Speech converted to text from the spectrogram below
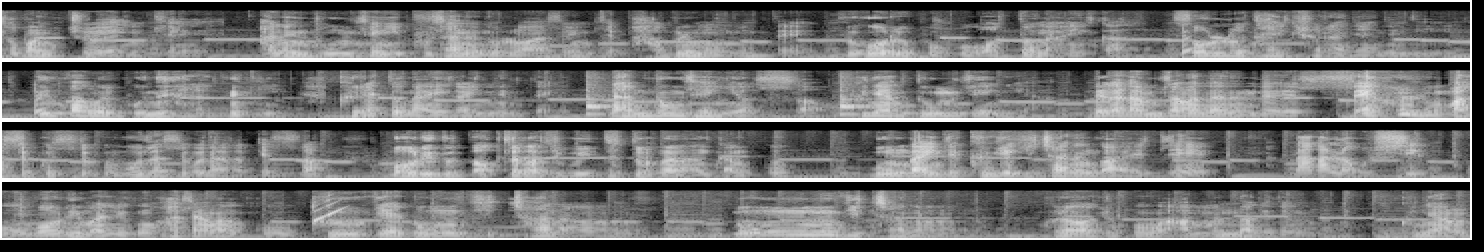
저번 주에 이제 아는 동생이 부산에 놀러와서 이제 밥을 먹는데 그거를 보고 어떤 아이가 솔로 탈출하냐느니 뜬방을 보내라느니 그랬던 아이가 있는데 남동생이었어. 그냥 동생이야 내가 남자 만나는데 쌩얼로 마스크 쓰고 모자 쓰고 나갔겠어? 머리도 떡 써가지고 이틀 동안 안 감고 뭔가 이제 그게 귀찮은 거 알지? 나가려고 씻고 머리 말리고 화장하고 그게 너무 귀찮아 너무 귀찮아 그래가지고 안 만나게 되는 거 같아. 그냥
